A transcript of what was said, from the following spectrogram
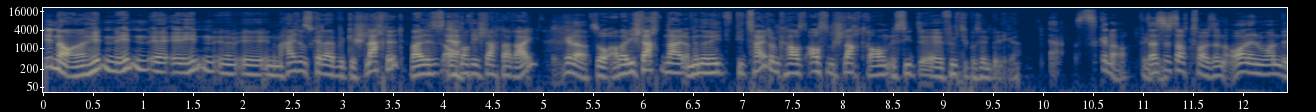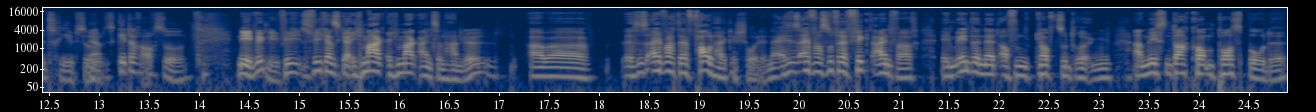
Genau, und dann hinten, hinten, äh, äh, hinten in, äh, in einem Heizungskeller wird geschlachtet, weil es ist auch noch die Schlachterei. Genau. So, aber die schlachten halt, und wenn du die, die Zeitung kaufst aus dem Schlachtraum, ist die äh, 50% billiger. Ja, das- genau. Das Wirklich. ist doch toll, so ein All-in-One-Betrieb. So. Das geht doch auch so. Nee, wirklich. Das finde ich ganz geil. Ich mag, ich mag Einzelhandel, aber es ist einfach der Faulheit geschuldet. Ne? Es ist einfach so verfickt einfach, im Internet auf den Knopf zu drücken. Am nächsten Tag kommt ein Postbote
